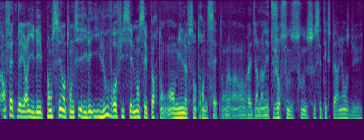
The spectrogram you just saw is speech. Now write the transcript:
En fait, d'ailleurs, il est pensé en 36. Il, ouvre officiellement ses portes en, 1937, on, va dire. Mais on est toujours sous, cette expérience du,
